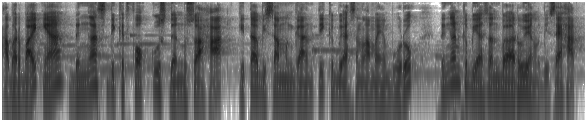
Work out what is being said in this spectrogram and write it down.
Kabar baiknya, dengan sedikit fokus dan usaha, kita bisa mengganti kebiasaan lama yang buruk dengan kebiasaan baru yang lebih sehat.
